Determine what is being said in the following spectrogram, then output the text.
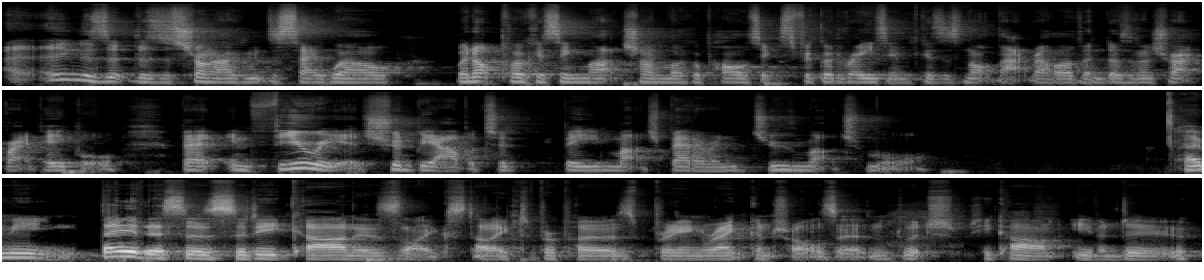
I think there's a, there's a strong argument to say, well, we're not focusing much on local politics for good reason because it's not that relevant, doesn't attract great people. But in theory, it should be able to be much better and do much more. I mean, say this as Sadiq Khan is like starting to propose bringing rent controls in, which he can't even do,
